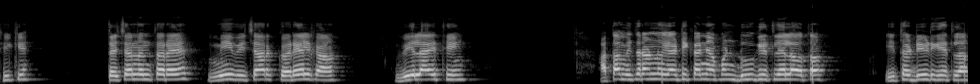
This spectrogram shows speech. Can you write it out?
ठीक आहे? त्याच्यानंतर आहे मी विचार करेल का? विल आय थिंक आता मित्रांनो या ठिकाणी आपण डू घेतलेला होता. इथं डीड घेतला.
